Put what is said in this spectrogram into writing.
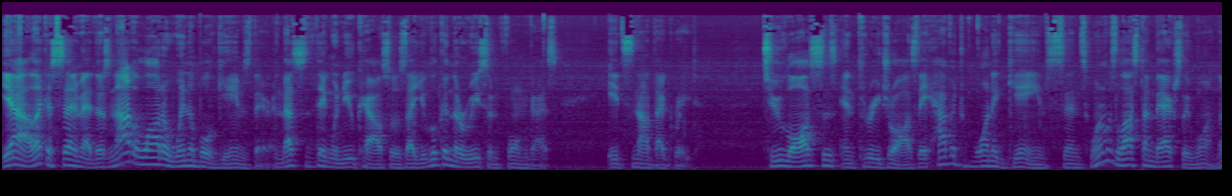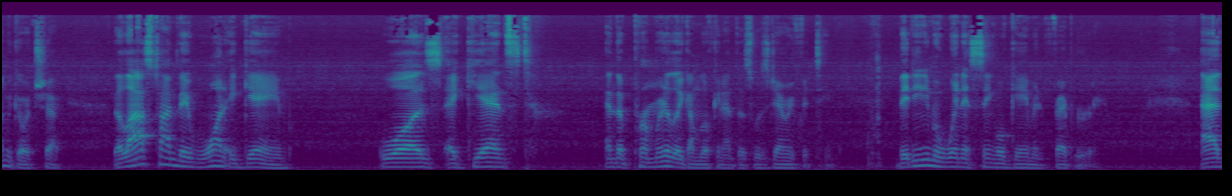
yeah, like I said, man, there's not a lot of winnable games there. And that's the thing with Newcastle is that you look in their recent form, guys, it's not that great. Two losses and three draws. They haven't won a game since when was the last time they actually won? Let me go check. The last time they won a game was against and the Premier League I'm looking at this was January 15th. They didn't even win a single game in February. And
